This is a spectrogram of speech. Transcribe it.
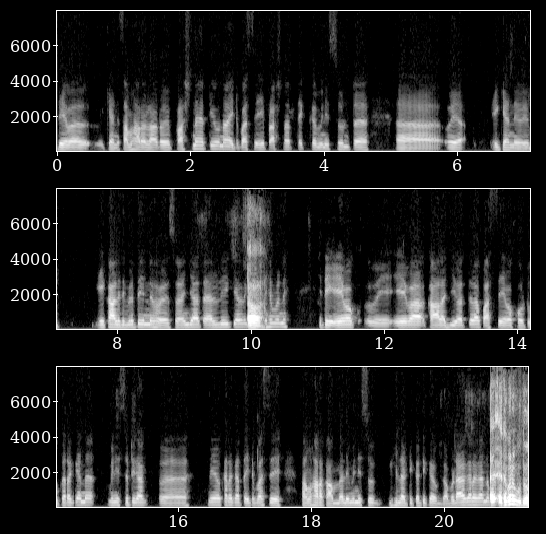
දේවල් කැන සමහරලාට ඔය ප්‍රශ්න ඇති වුණා. ඊට පස්සේ ප්‍රශ්නත් එක්ක මිනිස්සුන්ට ඔය ඒකැන ඒ කාල තිබිලති ඉන්න හොය ස්වයන්ජාත ඇල්ලී කියල එහෙමනේ. ඉති ඒවා ඒවා කාල ජීවත්වලා පස්සේ ඒවා කොටු කරගෙන මිනිස්සු ටිකක් මේ කරගත ඉට පස්සේ සමහර කම්මැලි මිනිස්සු ගිහිලා ටික ටික ගබඩා කරගන්න එතකට බුදු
